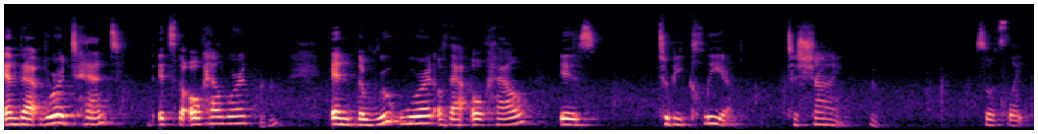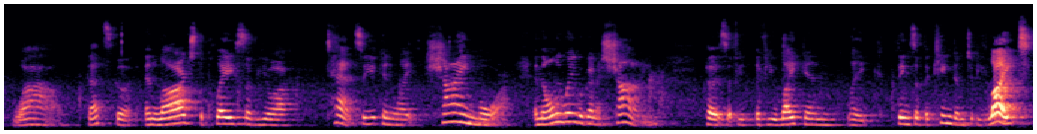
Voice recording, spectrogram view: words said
and that word tent, it's the ohel word, mm-hmm. and the root word of that ohel is to be clear, to shine. Hmm. So it's like wow, that's good. Enlarge the place of your tent so you can like shine more. And the only way we're going to shine, because if you if you liken like things of the kingdom to be light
